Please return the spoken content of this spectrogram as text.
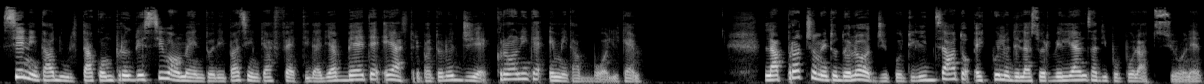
sia in età adulta, con progressivo aumento dei pazienti pazienti affetti da diabete e altre patologie croniche e metaboliche. L'approccio metodologico utilizzato è quello della sorveglianza di popolazione,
